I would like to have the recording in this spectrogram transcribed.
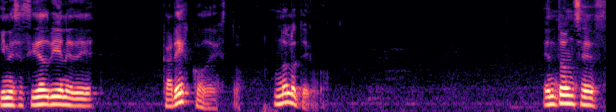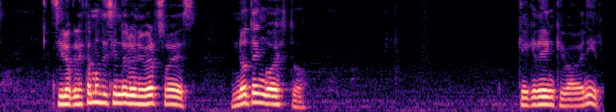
Y necesidad viene de, carezco de esto, no lo tengo. Entonces, si lo que le estamos diciendo al universo es, no tengo esto, ¿qué creen que va a venir?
